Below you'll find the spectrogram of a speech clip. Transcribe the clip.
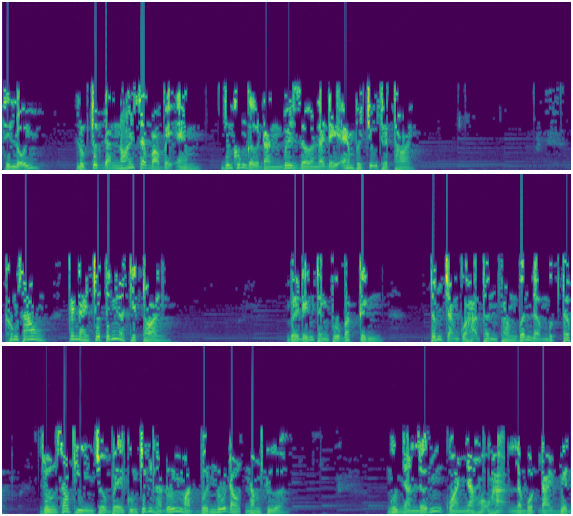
Xin lỗi, lúc trước đã nói sẽ bảo vệ em, nhưng không ngờ rằng bây giờ lại để em phải chịu thiệt thòi. Không sao, cái này chưa tính là thiệt thòi. Về đến thành phố Bắc Kinh, tâm trạng của Hạ Thần Phong vẫn ở mức thấp, dù sao thì trở về cũng chính là đối mặt với nỗi đau năm xưa. Ngôi nhà lớn của nhà hậu Hạ là một đại viện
